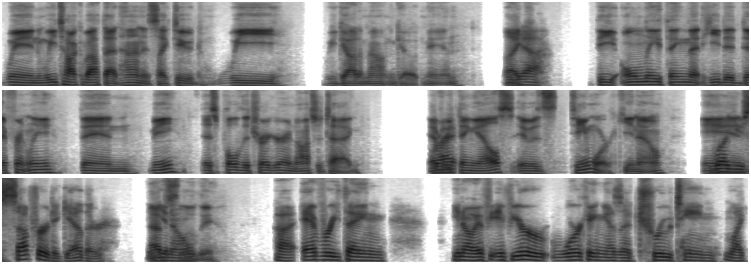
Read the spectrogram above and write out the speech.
when we talk about that hunt, it's like, dude, we we got a mountain goat, man. Like yeah, the only thing that he did differently than me is pull the trigger and notch a tag. Right. Everything else, it was teamwork, you know. well, you suffer together. You know, absolutely. uh, everything you know if, if you're working as a true team like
